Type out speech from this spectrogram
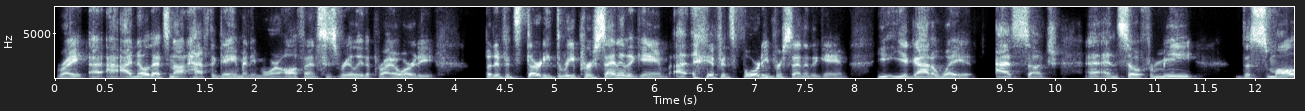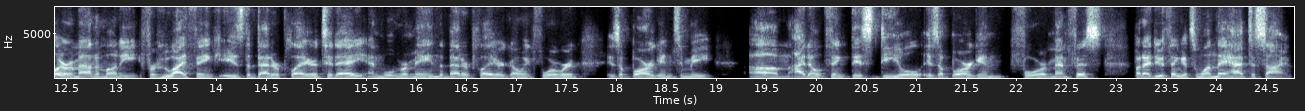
Right. I, I know that's not half the game anymore. Offense is really the priority but if it's 33% of the game, if it's 40% of the game, you, you got to weigh it as such. And so for me, the smaller amount of money for who I think is the better player today and will remain the better player going forward is a bargain to me. Um, I don't think this deal is a bargain for Memphis, but I do think it's one they had to sign.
